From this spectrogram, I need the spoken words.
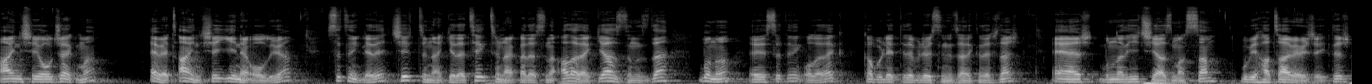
aynı şey olacak mı? Evet aynı şey yine oluyor. Stringleri çift tırnak ya da tek tırnak arasına alarak yazdığınızda bunu e, string olarak kabul ettirebilirsiniz arkadaşlar. Eğer bunları hiç yazmazsam bu bir hata verecektir.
